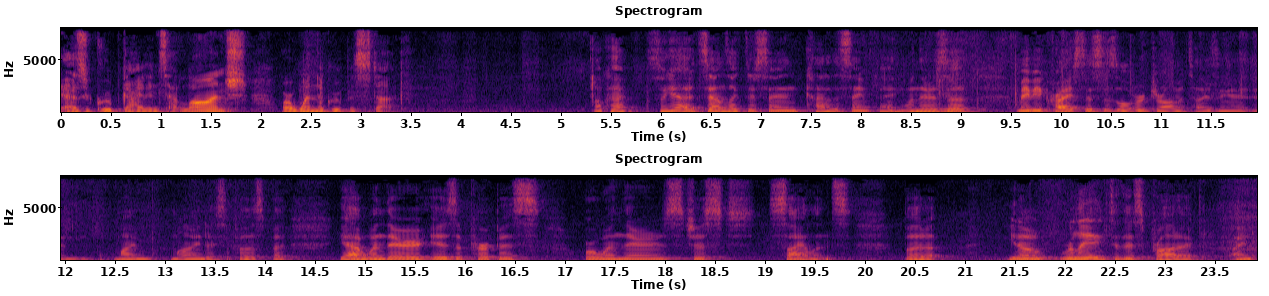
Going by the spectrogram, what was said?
as group guidance at launch, or when the group is stuck. Okay. So yeah, it sounds like they're saying kind of the same thing. When there's a maybe a crisis is over dramatizing it in my mind, I suppose. But yeah, when there is a purpose or when there's just silence. But uh, you know, relating to this product, I, and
